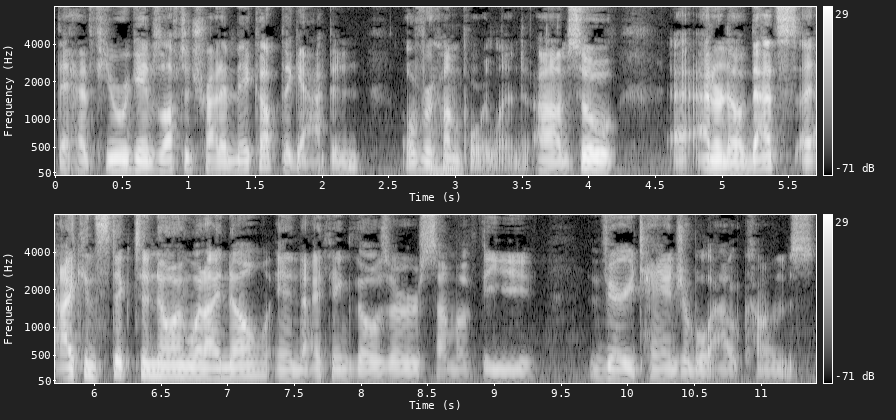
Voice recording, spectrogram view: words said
they have fewer games left to try to make up the gap and overcome Portland. Um, so I don't know. That's I can stick to knowing what I know, and I think those are some of the very tangible outcomes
